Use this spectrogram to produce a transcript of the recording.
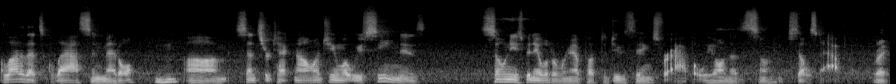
a lot of that's glass and metal, um, sensor technology, and what we've seen is Sony's been able to ramp up to do things for Apple. We all know that Sony sells to Apple, Right.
